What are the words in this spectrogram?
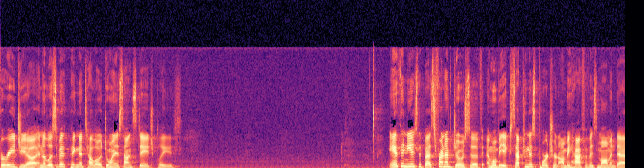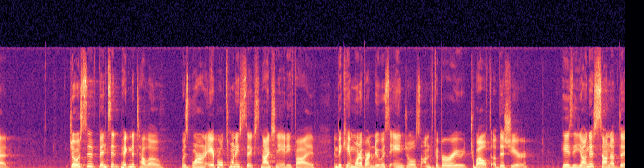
Ferrigia and Elizabeth Pignatiello join us on stage, please? Anthony is the best friend of Joseph and will be accepting this portrait on behalf of his mom and dad. Joseph Vincent Pignatiello was born on April 26, 1985, and became one of our newest angels on February 12th of this year. He is the youngest son of, the,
